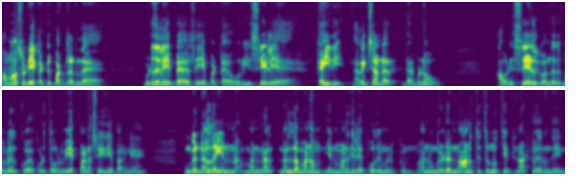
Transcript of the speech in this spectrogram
ஹமாஸுடைய கட்டுப்பாட்டில் இருந்த விடுதலை பெ- செய்யப்பட்ட ஒரு இஸ்ரேலிய கைதி அலெக்சாண்டர் டர்பனோவ் அவர் இஸ்ரேலுக்கு வந்தது பிறகு கொடுத்த ஒரு வியப்பான செய்தியை பாருங்கள் உங்கள் நல்ல எண்ண மன் நல்- நல்ல மனம் என் மனதில் எப்போதும் இருக்கும். நான் உங்களிடம் நானூற்றி தொண்ணூற்றி எட்டு நாட்கள் இருந்தேன்.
